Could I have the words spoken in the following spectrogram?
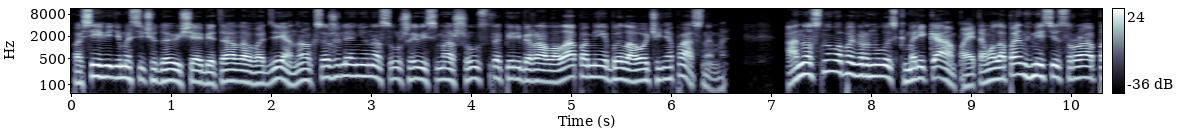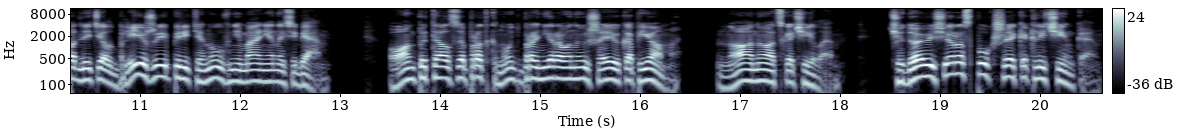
По всей видимости, чудовище обитало в воде, но, к сожалению, на суше весьма шустро перебирало лапами и было очень опасным. Оно снова повернулось к морякам, поэтому Лапен вместе с Роа подлетел ближе и перетянул внимание на себя. Он пытался проткнуть бронированную шею копьем, но оно отскочило. Чудовище, распухшее как личинка.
